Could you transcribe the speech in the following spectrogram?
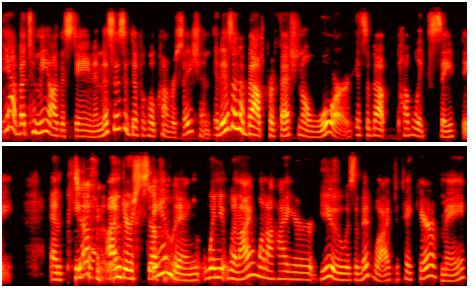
yeah but to me augustine and this is a difficult conversation it isn't about professional war it's about public safety and people Definitely. understanding Definitely. when you when i want to hire you as a midwife to take care of me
